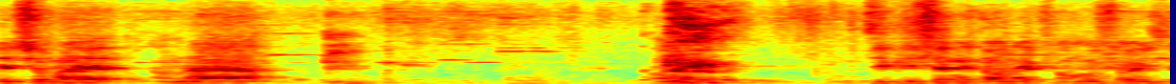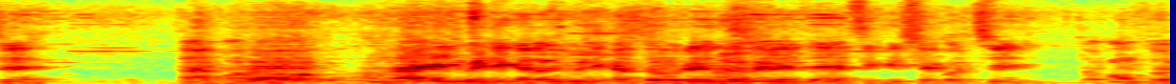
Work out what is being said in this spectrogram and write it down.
এই সময় আমরা অনেক চিকিৎসা নিতে অনেক সমস্যা হয়েছে। তারপরও আমরা এই মেডিকেল ওই মেডিকেল দৌড়ে দৌড়ে যে চিকিৎসা করছি, তখন তো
